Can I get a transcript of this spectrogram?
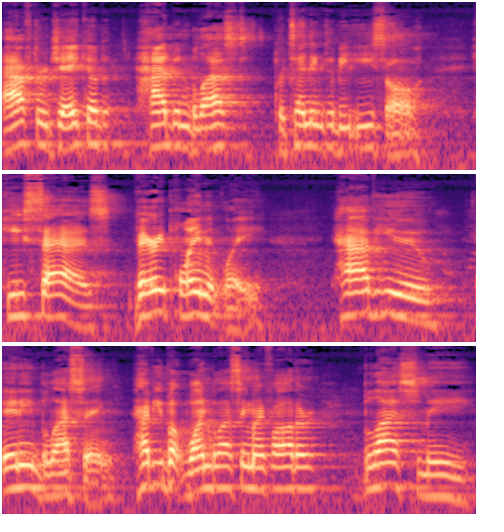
after Jacob had been blessed, pretending to be Esau, he says very poignantly, Have you any blessing? Have you but one blessing, my father? Bless me,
